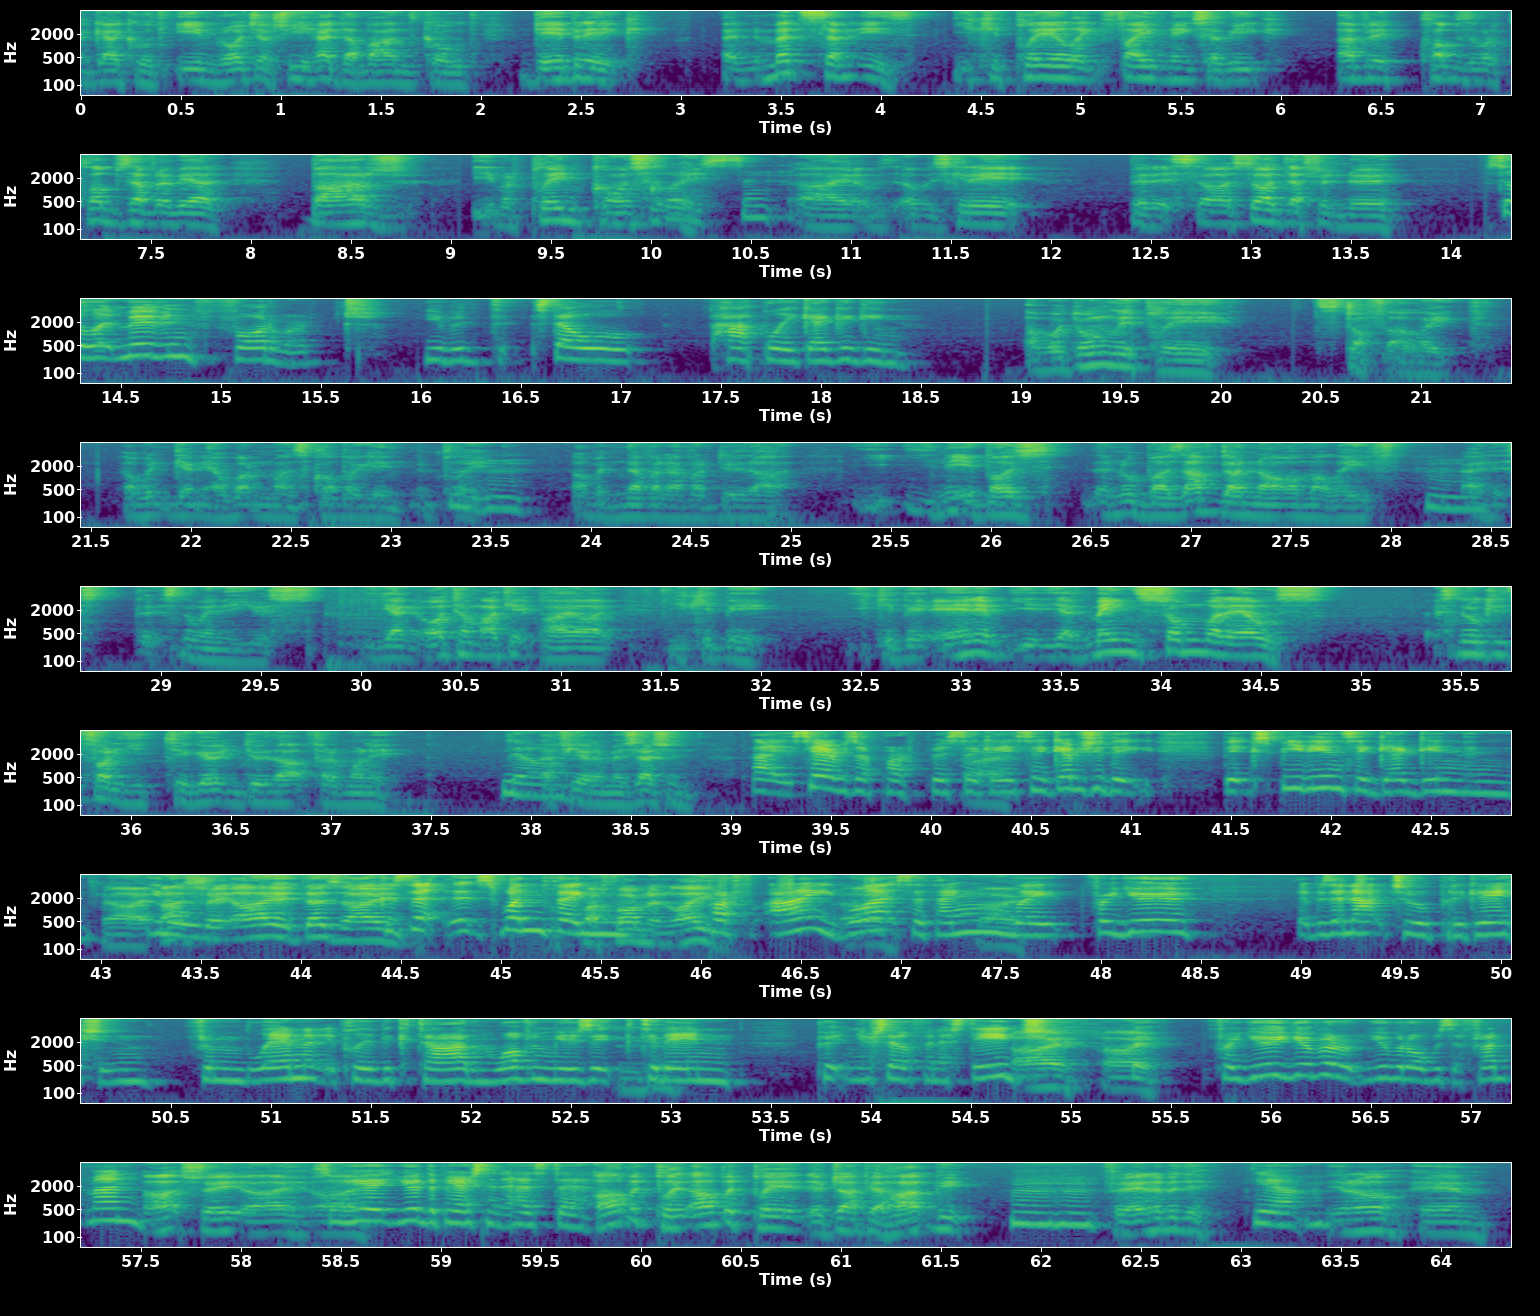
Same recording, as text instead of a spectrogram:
A guy called Ian Rogers. He had a band called Daybreak. In the mid seventies, you could play like five nights a week. Every clubs there were clubs everywhere, bars. You were playing constantly. Constant. Aye, it was it was great, but it's so, it's so different now. So, like moving forward, you would still happily gig again. I would only play stuff that I liked. I wouldn't get into a working man's club again and play. Mm-hmm. I would never ever do that. You, you need to buzz. There's no buzz. I've done that all my life, Hmm. and it's it's no any use. You get an automatic pilot. You could be you could be any. Your mind's somewhere else. It's no good for you to go out and do that for money No. if you're a musician. Aye, it serves a purpose, I Aye. guess, and it gives you the the experience of gigging and Aye, you know, that's right. Aye, it does. Aye, Because it's one thing. Performing live. Perf- aye, well, Aye. that's the thing. Aye. Like for you, it was a natural progression from learning to play the guitar and loving music to then putting yourself in a stage. Aye, aye. But for you, you were you were always the front man. that's right. Aye, so aye. you're, you're the person that has to. I would play. I would play at the drop of heartbeat Mm-hmm. for anybody. Yeah. You know, um,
